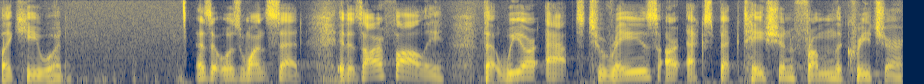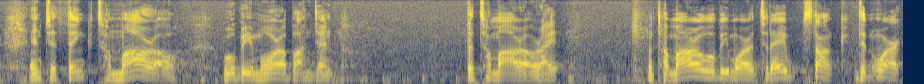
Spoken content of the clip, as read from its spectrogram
like He would. As it was once said, it is our folly that we are apt to raise our expectation from the creature and to think tomorrow will be more abundant. The tomorrow, right? tomorrow will be more. Today stunk, didn't work,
